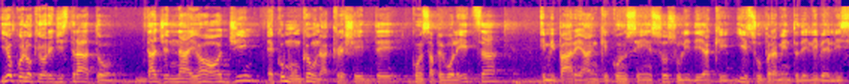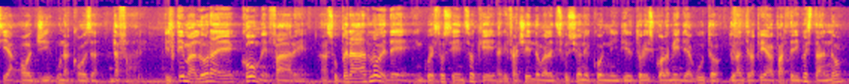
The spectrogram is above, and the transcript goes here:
Io quello che ho registrato da gennaio a oggi è comunque una crescente consapevolezza e mi pare anche consenso sull'idea che il superamento dei livelli sia oggi una cosa da fare. Il tema allora è come fare a superarlo ed è in questo senso che, rifacendomi alla discussione con i direttori di scuola media avuto durante la prima parte di quest'anno,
